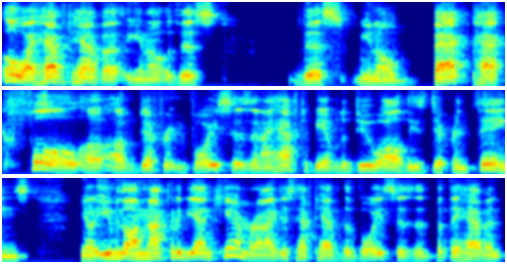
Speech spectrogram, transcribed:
oh i have to have a you know this this you know backpack full of, of different voices and i have to be able to do all these different things. You know even though i'm not going to be on camera i just have to have the voices but they haven't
